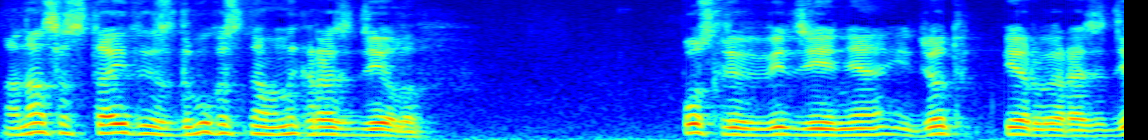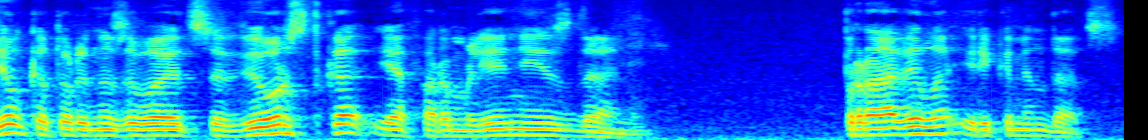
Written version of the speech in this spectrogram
Она состоит из двух основных разделов. После введения идет первый раздел, который называется «Верстка и оформление изданий. Правила и рекомендации».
